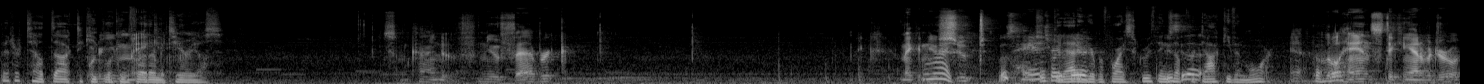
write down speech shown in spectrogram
Better tell Doc to keep are you looking for other materials. some kind of new fabric. Make, make a new Alright. suit. Those I hands should right get out of here before I screw things up see for? Doc even more. Yeah, The little hands sticking out of a drawer.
